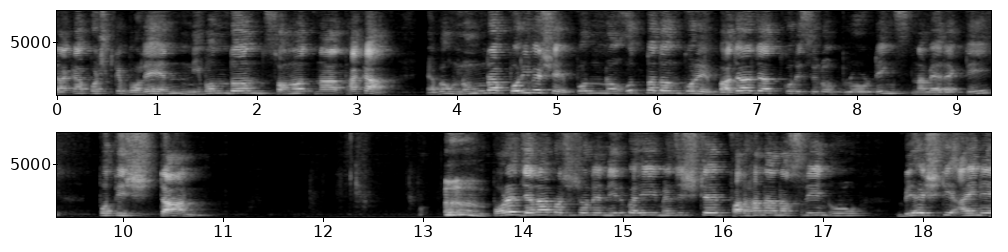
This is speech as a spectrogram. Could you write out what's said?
ঢাকা পোস্টকে বলেন, নিবন্ধন সনদ না থাকা এবং নোংরা পরিবেশে পণ্য উৎপাদন করে বাজারজাত করেছিল ব্লু ড্রিঙ্কস নামের একটি প্রতিষ্ঠান। পরে জেলা প্রশাসনের নির্বাহী ম্যাজিস্ট্রেট ফারহানা নাসরিন ও বিএসটি আইনে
